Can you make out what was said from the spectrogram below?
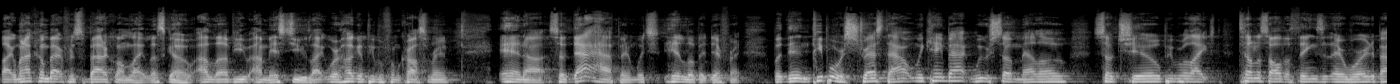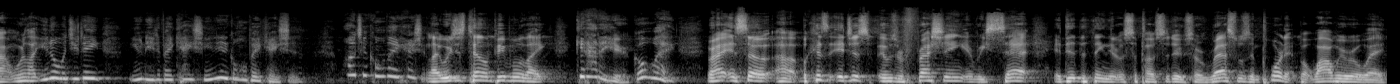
Like when I come back from sabbatical, I'm like, let's go. I love you. I missed you. Like we're hugging people from across the room. And uh, so that happened, which hit a little bit different. But then people were stressed out when we came back. We were so mellow, so chill. People were like telling us all the things that they were worried about. And we're like, you know what you need? You need a vacation. You need to go on vacation. Why don't you go on vacation? Like we're just telling people, like, get out of here, go away, right? And so uh, because it just it was refreshing, it reset, it did the thing that it was supposed to do. So rest was important, but while we were away,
